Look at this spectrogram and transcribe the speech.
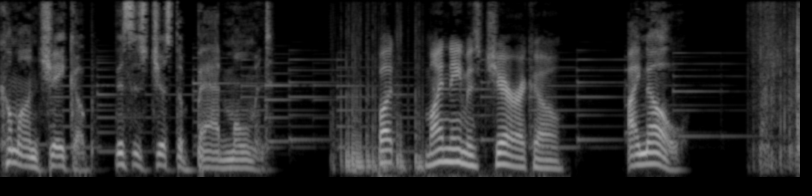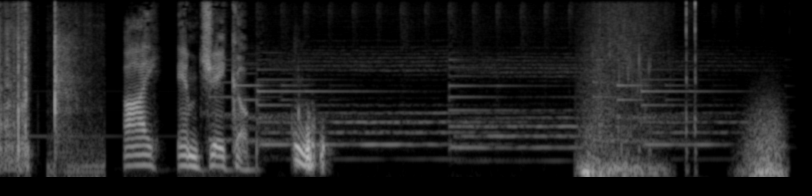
Come on, Jacob. This is just a bad moment. But my name is Jericho. I know. I am Jacob.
